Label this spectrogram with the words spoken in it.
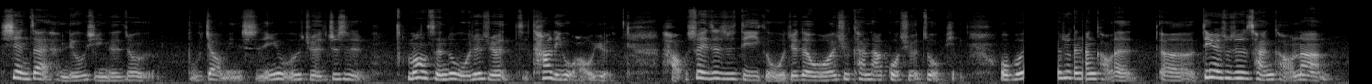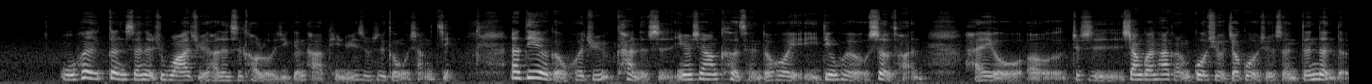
现在很流行的这种补教名师，因为我就觉得就是 某种程度，我就觉得他离我好远。好，所以这是第一个，我觉得我会去看他过去的作品，我不会去参考呃，呃，订阅数就是参考那。我会更深的去挖掘他的思考逻辑跟他的频率是不是跟我相近。那第二个我会去看的是，因为现在课程都会一定会有社团，还有呃就是相关他可能过去有教过的学生等等的。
